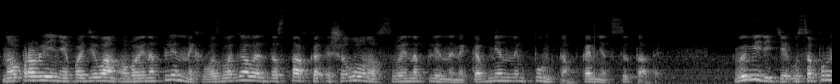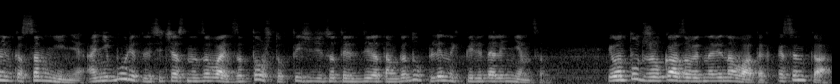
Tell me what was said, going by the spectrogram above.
На управление по делам о военнопленных возлагалась доставка эшелонов с военнопленными к обменным пунктам. Конец цитаты. Вы видите у Сапроненко сомнения, а не будет ли сейчас называть за то, что в 1939 году пленных передали немцам? И он тут же указывает на виноватых СНК,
